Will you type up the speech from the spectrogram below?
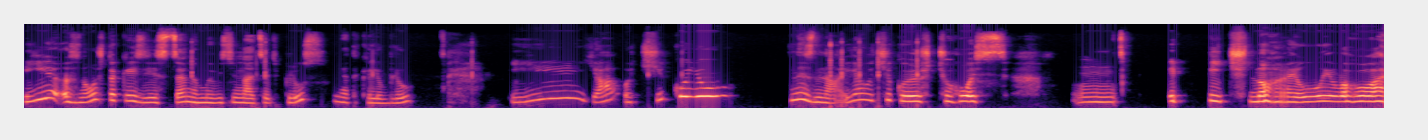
І знову ж таки зі сценами 18, я таке люблю. І я очікую, не знаю, я очікую чогось епічно грайливого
